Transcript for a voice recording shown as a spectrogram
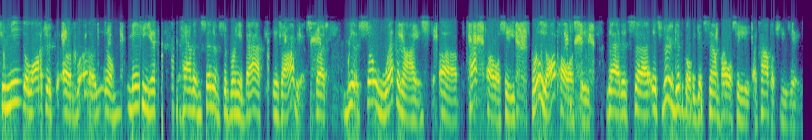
To me, the logic of uh, you know making it have incentives to bring it back is obvious, but we have so weaponized uh, tax policy, really all policy, that it's uh, it's very difficult to get sound policy accomplished these days.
